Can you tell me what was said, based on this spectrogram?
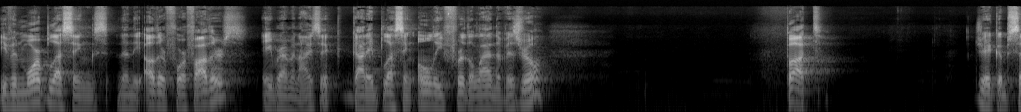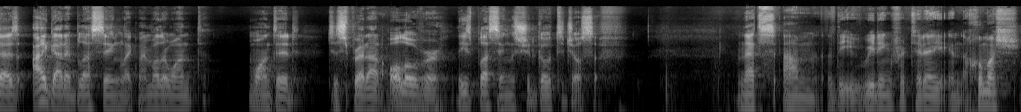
even more blessings than the other forefathers, Abraham and Isaac, got a blessing only for the land of Israel. But Jacob says, I got a blessing like my mother want, wanted to spread out all over. These blessings should go to Joseph. And that's um, the reading for today in the Chumash.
